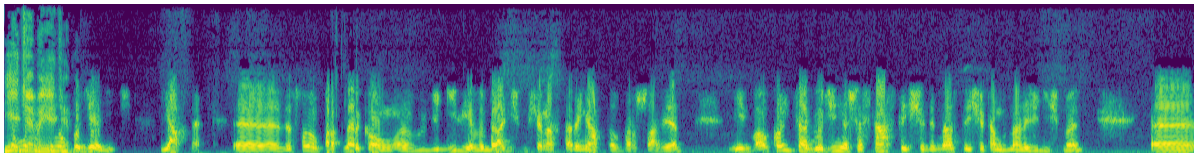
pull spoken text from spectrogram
jedziemy, muszę się podzielić. Jasne. E, ze swoją partnerką w Wigilię wybraliśmy się na Stare Miasto w Warszawie i w okolicach godziny 16-17 się tam znaleźliśmy. E,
